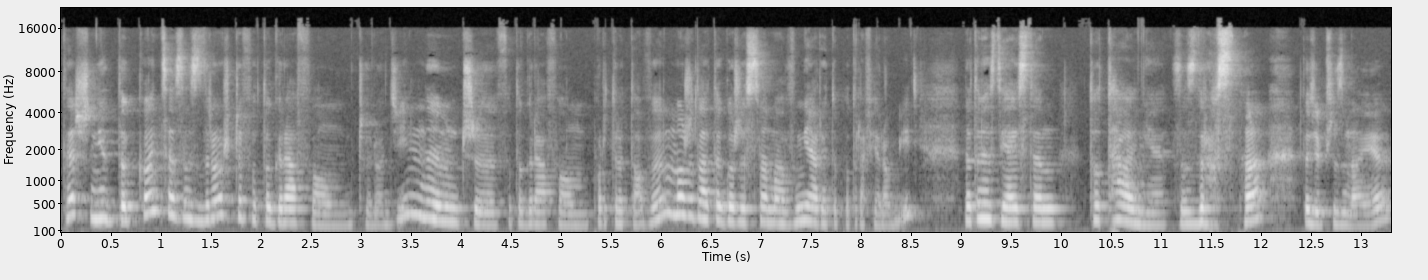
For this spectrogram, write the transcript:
też nie do końca zazdroszczę fotografom, czy rodzinnym, czy fotografom portretowym, może dlatego, że sama w miarę to potrafię robić. Natomiast ja jestem totalnie zazdrosna, to się przyznaję,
